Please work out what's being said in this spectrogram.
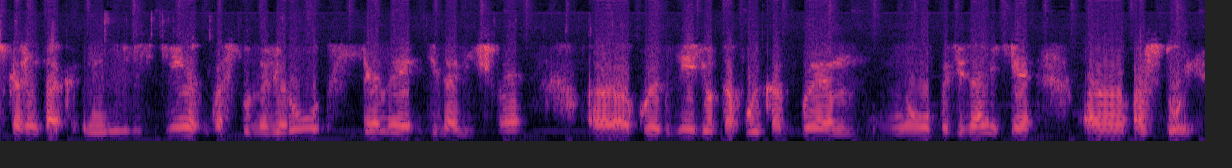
скажем так, не везде в Гастон Веру сцены динамичные, кое-где идет такой как бы, ну, по динамике простой.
